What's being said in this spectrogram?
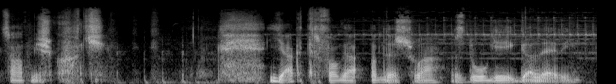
Co mi szkodzi? Jak trwoga odeszła z długiej galerii.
